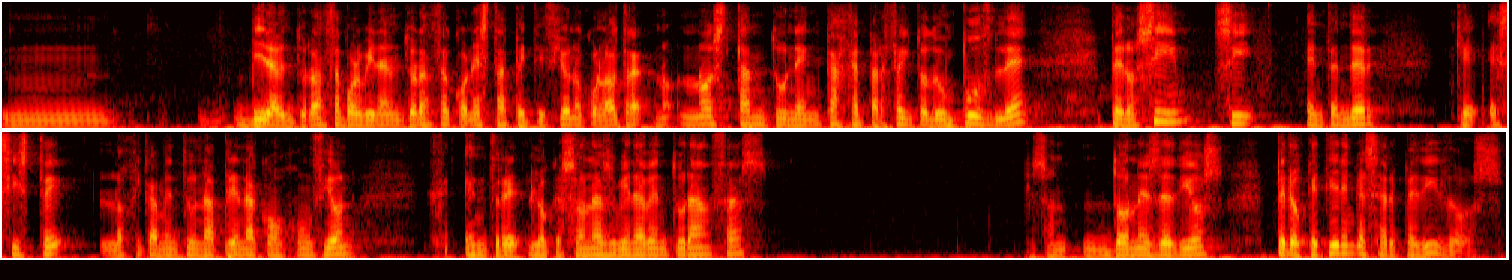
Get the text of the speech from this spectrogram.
mm, bienaventuranza por bienaventuranza con esta petición o con la otra. No, es tanto un encaje perfecto de un puzzle, pero sí, sí, entender que existe, lógicamente, una plena conjunción entre lo que son las bienaventuranzas, que son dones de Dios, pero que tienen que ser pedidos.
